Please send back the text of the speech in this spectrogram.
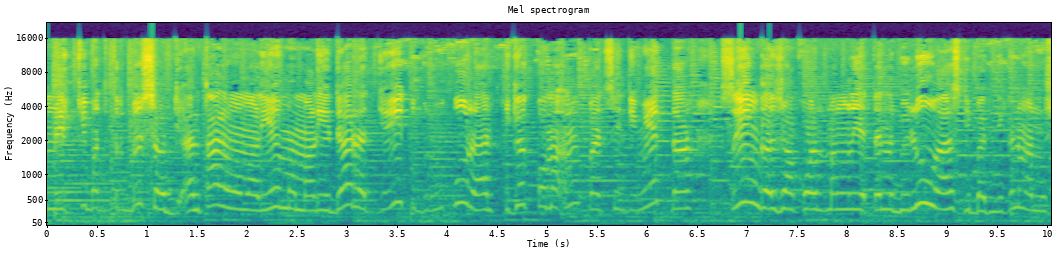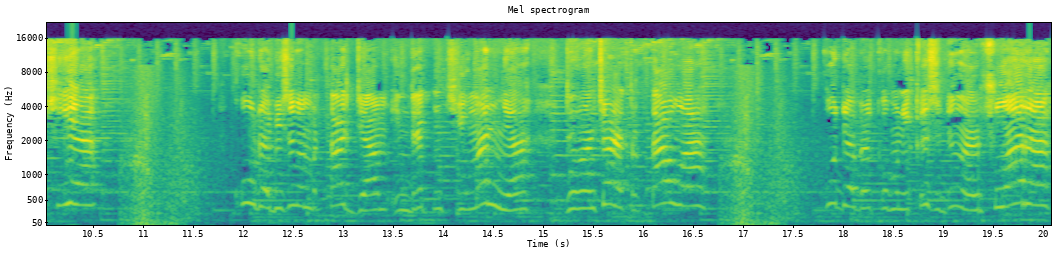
memiliki batu terbesar di antara mamalia-mamalia darat yaitu berukuran 3,4 cm sehingga jangkauan penglihatan lebih luas dibandingkan manusia. Kuda bisa mempertajam indera penciumannya dengan cara tertawa. Kuda berkomunikasi dengan suara,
